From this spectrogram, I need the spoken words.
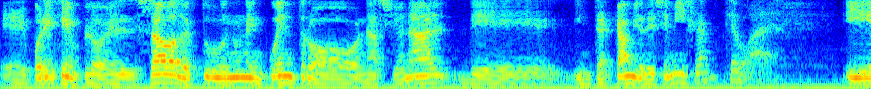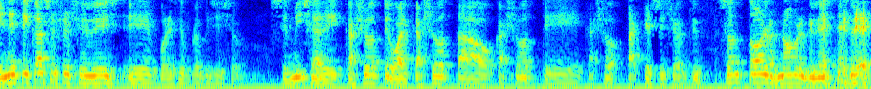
Eh, por ejemplo, el sábado estuve en un encuentro nacional de intercambio de semillas Qué bueno. y en este caso yo llevé, eh, por ejemplo, qué sé yo, semilla de cayote o alcayota o cayote, cayota, qué sé yo. Son todos los nombres que le, le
